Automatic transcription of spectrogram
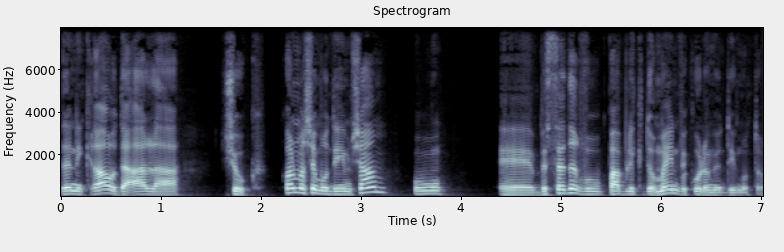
זה נקרא הודעה לשוק. כל מה שמודיעים שם הוא אה, בסדר והוא פאבליק דומיין וכולם יודעים אותו.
